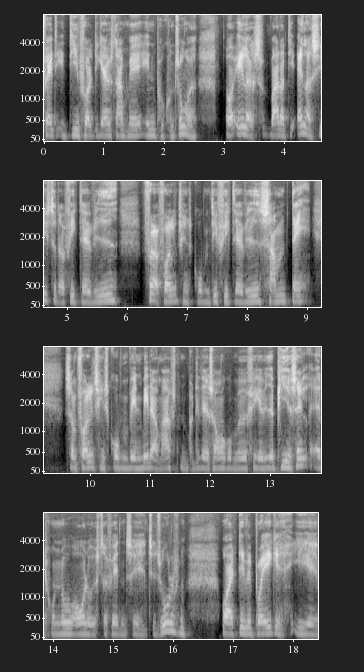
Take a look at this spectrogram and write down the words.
fat i de folk, de gerne ville snakke med inde på kontoret. Og ellers var der de aller sidste, der fik det at vide, før Folketingsgruppen, de fik det at vide samme dag, som Folketingsgruppen ved en middag om aftenen på det der sommergruppemøde fik at vide af Pia selv, at hun nu overlod stafetten til, til Thulesen, og at det vil breake i øh,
